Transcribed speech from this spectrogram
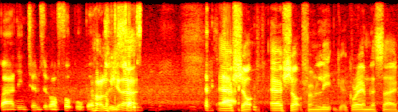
bad in terms of our football, but Oh, look geez, at that. Chelsea- Air shot, air shot from Lee, Graham Le Saux.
